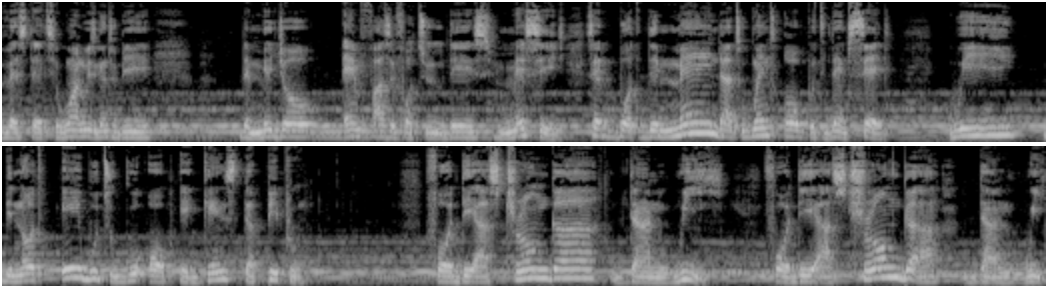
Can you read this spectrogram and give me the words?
Verse 31, which is going to be the major emphasis for today's message, said, But the men that went up with them said, We be not able to go up against the people for they are stronger than we. For they are stronger than we.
